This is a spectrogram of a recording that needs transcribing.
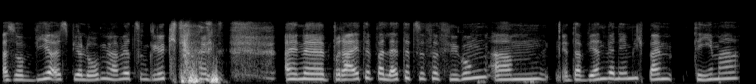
also wir als Biologen haben ja zum Glück eine breite Palette zur Verfügung. Ähm, da wären wir nämlich beim Thema,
